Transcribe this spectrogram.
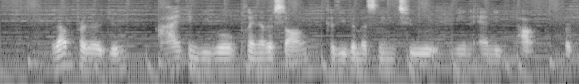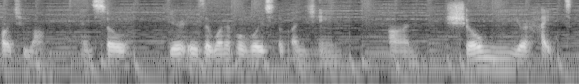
without further ado, I think we will play another song because you've been listening to me and Andy talk for far too long. And so here is the wonderful voice of UNCHAIN on Show Me Your Height.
